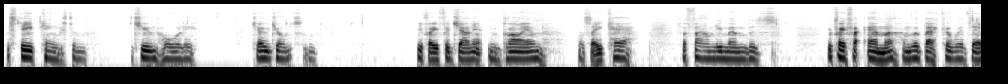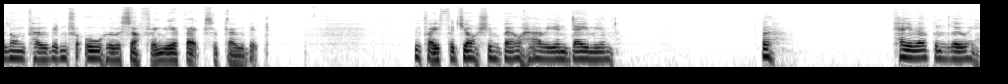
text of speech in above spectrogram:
for Steve Kingston, June Hawley, Joe Johnson. We pray for Janet and Brian as they care for family members. We pray for Emma and Rebecca with their long COVID and for all who are suffering the effects of COVID. We pray for Josh and Belle, Harry and Damien, for Caleb and Louis,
